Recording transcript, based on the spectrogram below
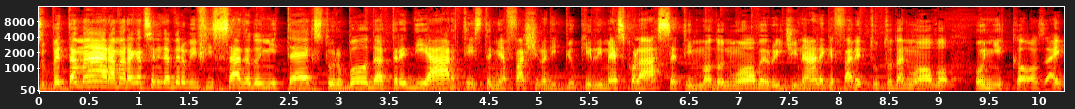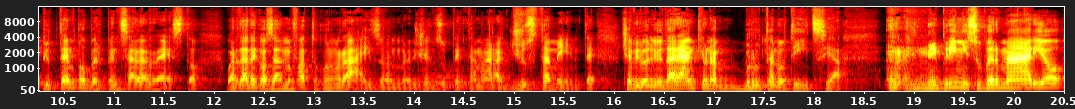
Zuppetta Mara, ma ragazzoni davvero vi fissate ad ogni texture? Boh, da 3D artist mi affascina di più chi rimescola asset in modo nuovo e originale che fare tutto da nuovo ogni cosa. Hai più tempo per pensare al resto. Guardate cosa hanno fatto con Horizon, dice Zuppetta Mara, giustamente. Cioè vi voglio dare anche una brutta notizia. Nei primi Super Mario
